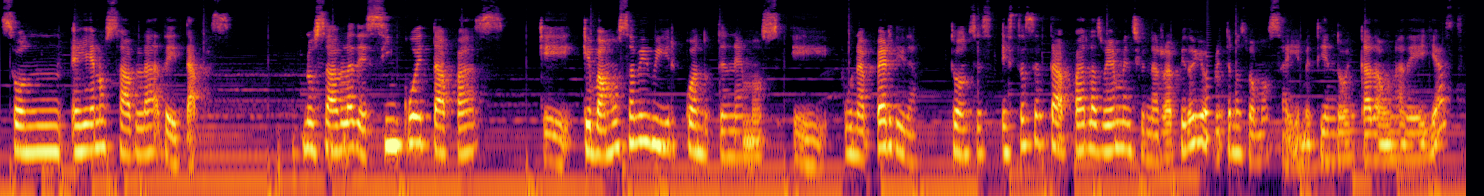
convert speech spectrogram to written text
Son, ella nos habla de etapas. Nos habla de cinco etapas que, vamos a vivir cuando tenemos eh, una pérdida. Entonces, estas etapas las voy a mencionar rápido y ahorita nos vamos a ir metiendo en cada una de ellas.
